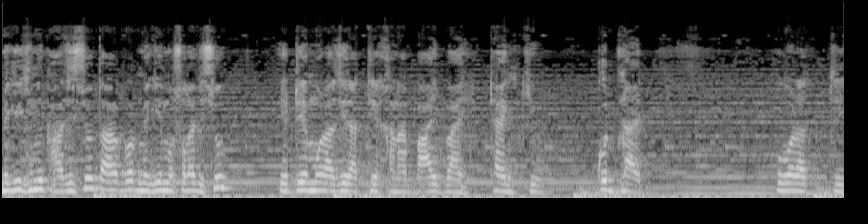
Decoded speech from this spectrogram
মেগীখিনি ভাজিছোঁ তাৰ ওপৰত মেগী মছলা দিছোঁ। এইটোৱে মোৰ আজি ৰাতিৰ খানা। Bye bye. Thank you good night শুভৰাত্ৰি।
